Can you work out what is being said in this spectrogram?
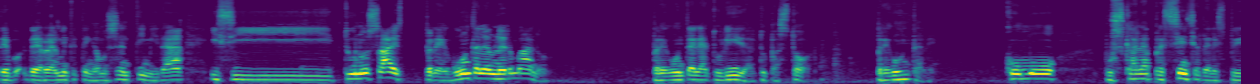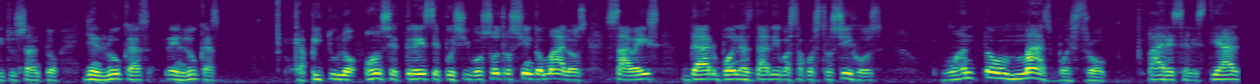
de, realmente tengamos esa intimidad, y si tú no sabes, pregúntale a un hermano, Pregúntale a tu líder, a tu pastor. Pregúntale cómo buscar la presencia del Espíritu Santo. Y en Lucas, en Lucas capítulo 11, 13, pues si vosotros siendo malos sabéis dar buenas dádivas a vuestros hijos, ¿cuánto más vuestro Padre Celestial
